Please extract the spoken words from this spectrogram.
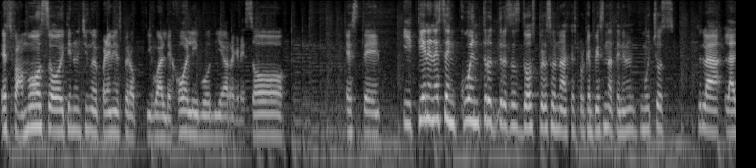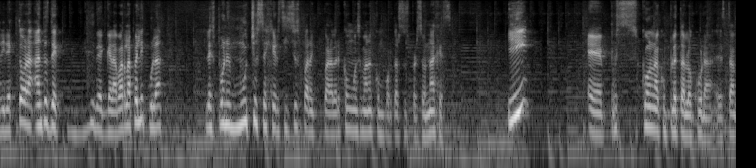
es famoso y tiene un chingo de premios, pero igual de Hollywood, ya regresó. Este, y tienen ese encuentro entre esos dos personajes porque empiezan a tener muchos. La, directora, antes de, de grabar la película, les pone muchos ejercicios para, para ver cómo se van a comportar sus personajes. Y eh, pues con la completa locura. Está,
